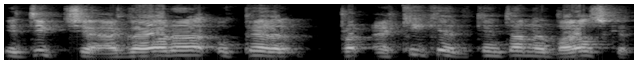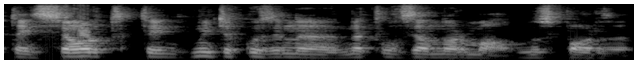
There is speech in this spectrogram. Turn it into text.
eu digo já, agora o cara, aqui quem quem está na Bélgica tem sorte, tem muita coisa na, na televisão normal, no Sporza.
